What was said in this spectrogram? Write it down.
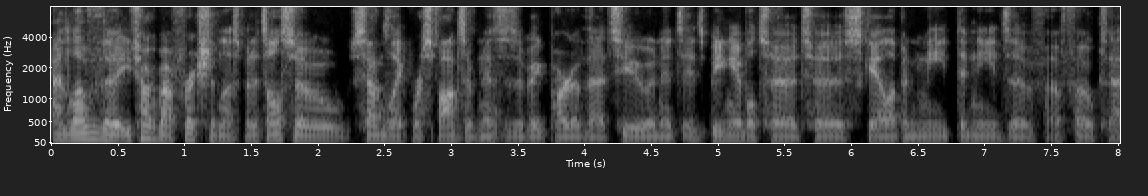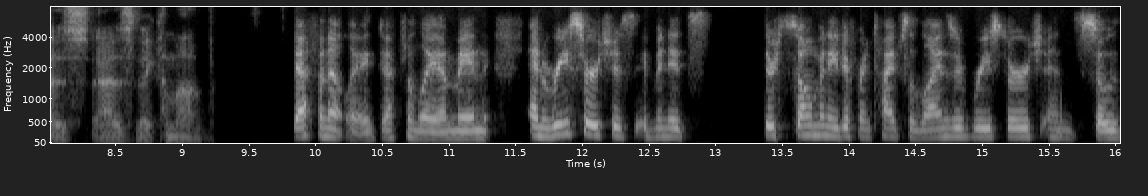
I love the you talk about frictionless, but it's also sounds like responsiveness is a big part of that too, and it's it's being able to to scale up and meet the needs of of folks as as they come up. Definitely, definitely. I mean, and research is. I mean, it's there's so many different types of lines of research, and so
